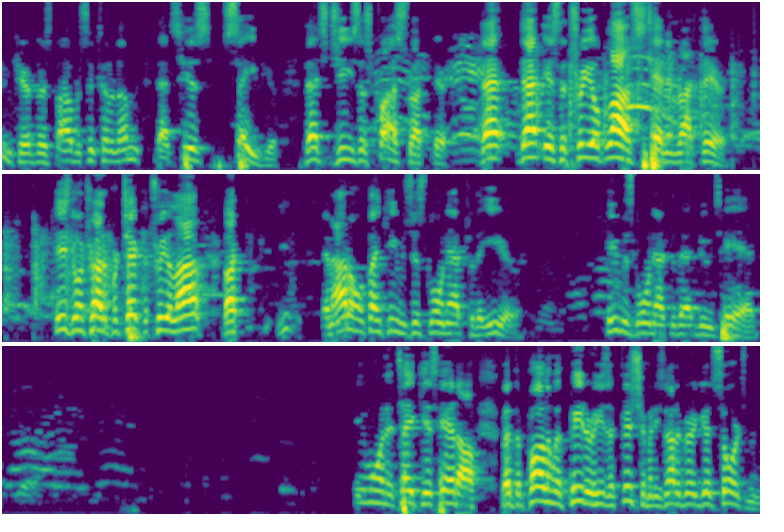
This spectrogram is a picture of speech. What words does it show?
Didn't care if there's five or six hundred of them. That's his Savior. That's Jesus Christ right there. That, that is the tree of life standing right there. He's going to try to protect the tree of life. By, and I don't think he was just going after the ear. He was going after that dude's head. He wanted to take his head off. But the problem with Peter, he's a fisherman. He's not a very good swordsman.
